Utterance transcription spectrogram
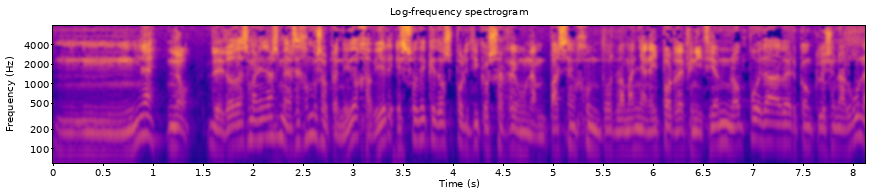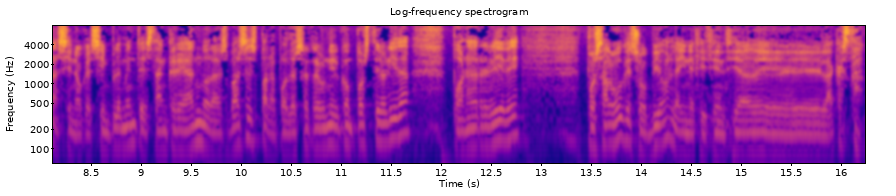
Mm, eh, no, de todas maneras me has dejado muy sorprendido, Javier. Eso de que dos políticos se reúnan, pasen juntos la mañana y por definición no pueda haber conclusión alguna, sino que simplemente están creando las bases para poderse reunir con posterioridad, pone de relieve, pues algo que es obvio, la ineficiencia de la casta.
